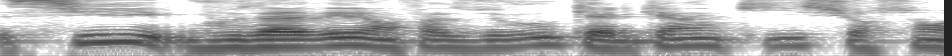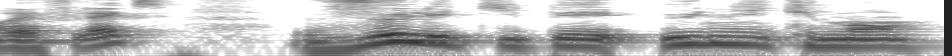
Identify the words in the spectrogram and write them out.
si vous avez en face de vous quelqu'un qui, sur son réflexe, veut l'équiper uniquement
